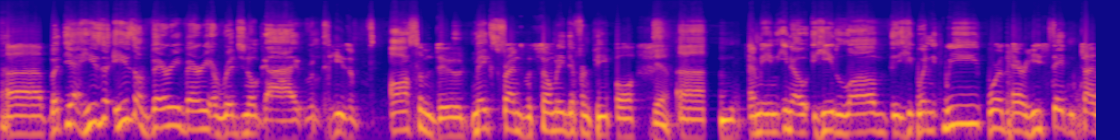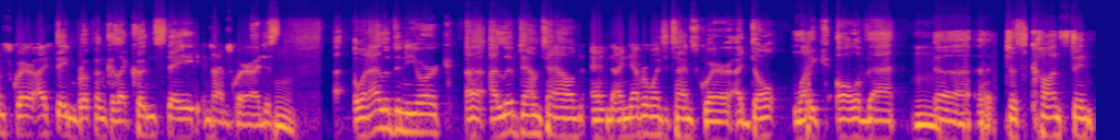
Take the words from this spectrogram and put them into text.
Uh, but yeah, he's a, he's a very very original guy. He's an awesome dude. Makes friends with so many different people. Yeah. Um, I mean, you know, he loved he, when we were there. He stayed in Times Square. I stayed in Brooklyn because I couldn't stay in Times Square. I just when I lived in New York, uh, I lived downtown, and I never went to Times Square. I don't like all of that. Uh, just constant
